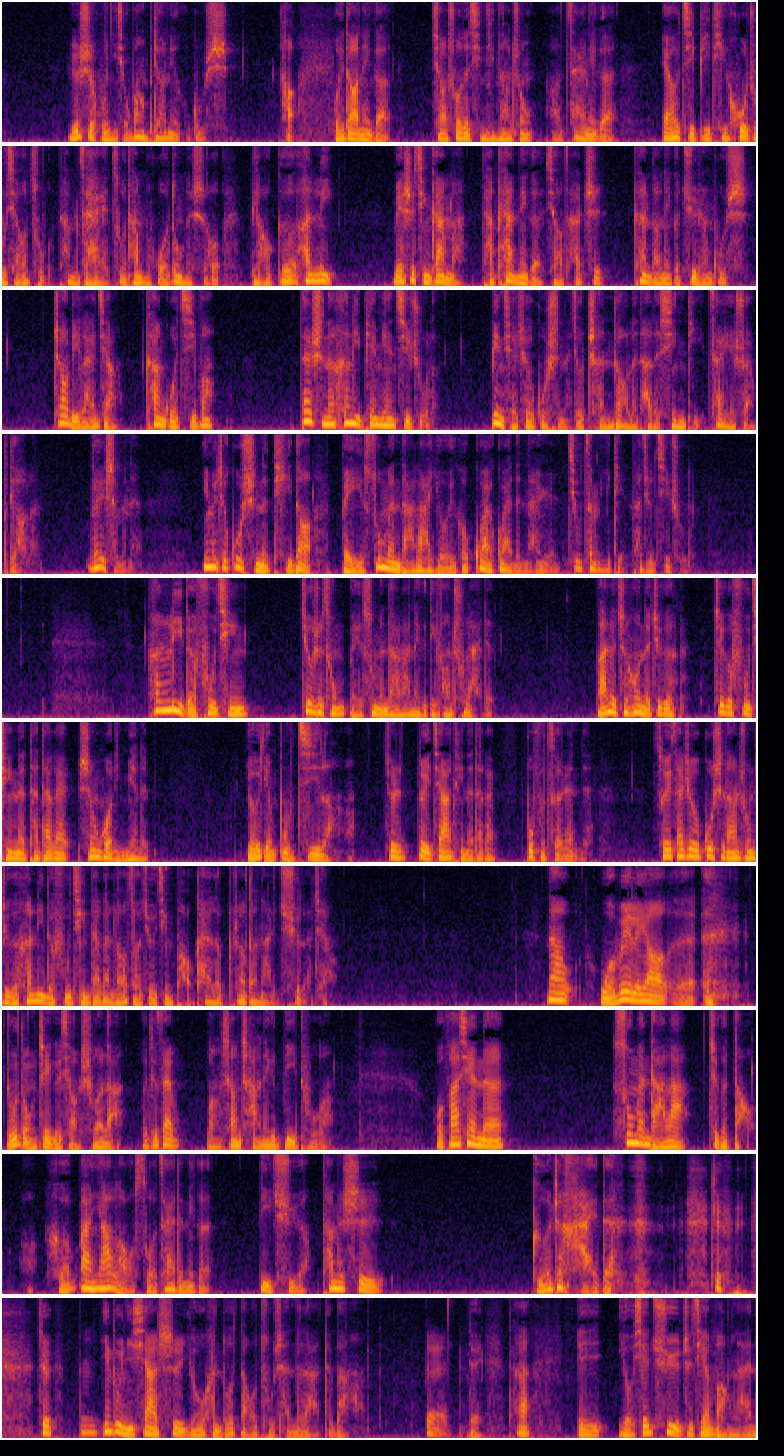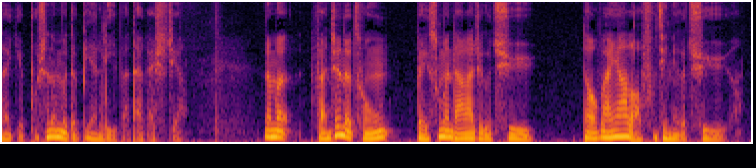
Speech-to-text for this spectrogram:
于是乎你就忘不掉那个故事。好，回到那个小说的情境当中啊，在那个。LGBT 互助小组，他们在做他们活动的时候，表哥亨利没事情干嘛？他看那个小杂志，看到那个巨人故事。照理来讲，看过即忘，但是呢，亨利偏偏记住了，并且这个故事呢，就沉到了他的心底，再也甩不掉了。为什么呢？因为这故事呢，提到北苏门答腊有一个怪怪的男人，就这么一点，他就记住了。亨利的父亲就是从北苏门答腊那个地方出来的。完了之后呢，这个这个父亲呢，他大概生活里面的有一点不羁了啊，就是对家庭呢大概不负责任的。所以在这个故事当中，这个亨利的父亲大概老早就已经跑开了，不知道到哪里去了。这样，那我为了要呃读懂这个小说了，我就在网上查那个地图啊，我发现呢，苏门答腊这个岛啊和万鸭老所在的那个地区啊，他们是隔着海的。这这，印度尼西亚是有很多岛组成的啦，对吧？对，对，它。呃，有些区域之间往来呢，也不是那么的便利吧，大概是这样。那么，反正呢，从北苏门答腊这个区域到万鸭老附近那个区域啊，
